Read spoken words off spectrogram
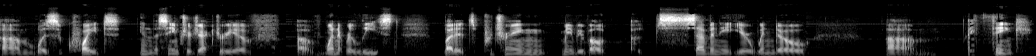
um, was quite in the same trajectory of, of when it released, but it's portraying maybe about a seven, eight year window. Um, I think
